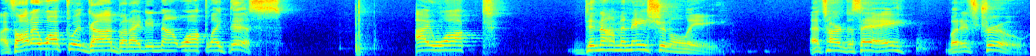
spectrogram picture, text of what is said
I thought I walked with God but I did not walk like this. I walked denominationally. That's hard to say but it's true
